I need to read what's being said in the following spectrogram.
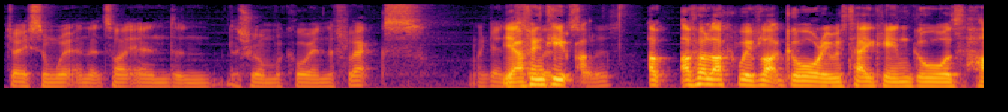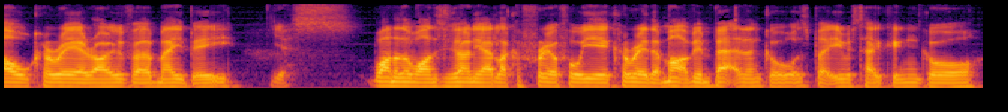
Jason Witten at tight end and LeSean McCoy in the flex. Again, Yeah, I think he- I, I feel like with like Gore, he was taking Gore's whole career over maybe Yes. one of the ones who's only had like a three or four year career that might have been better than Gore's, but he was taking Gore.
